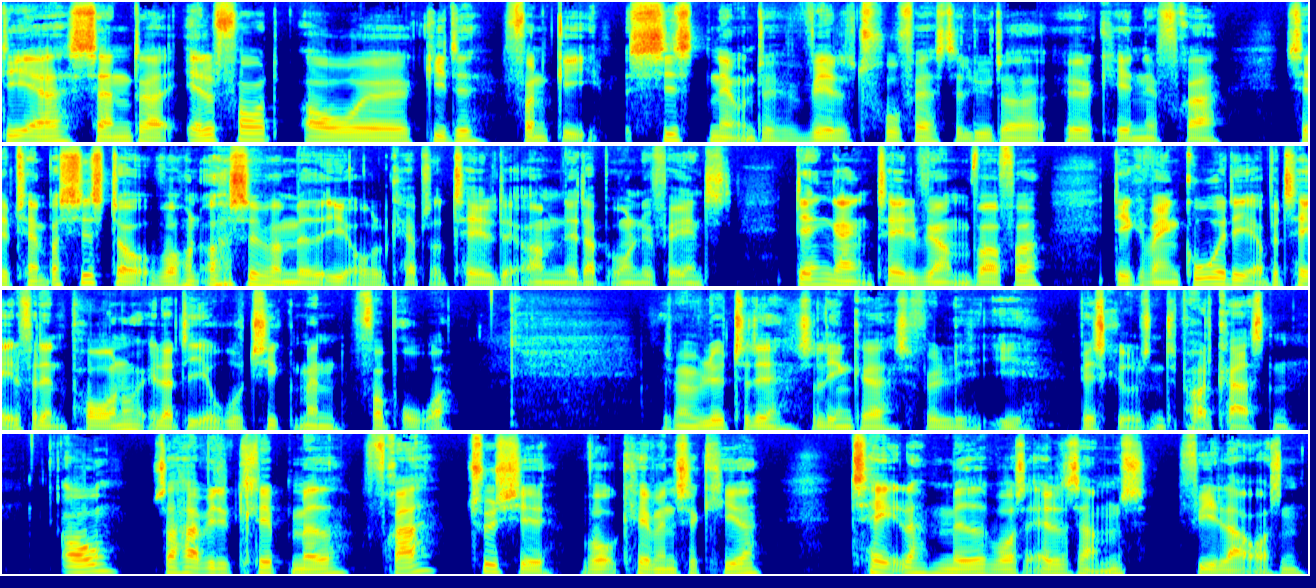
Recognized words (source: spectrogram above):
Det er Sandra Elford og øh, Gitte von G. Sidstnævnte vil trofaste lyttere øh, kende fra september sidste år, hvor hun også var med i All Caps og talte om netop OnlyFans. Dengang talte vi om, hvorfor det kan være en god idé at betale for den porno eller det erotik, man forbruger. Hvis man vil lytte til det, så linker jeg selvfølgelig i beskrivelsen til podcasten. Og så har vi et klip med fra Touché, hvor Kevin Shakir taler med vores allesammens Fie Laversen,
